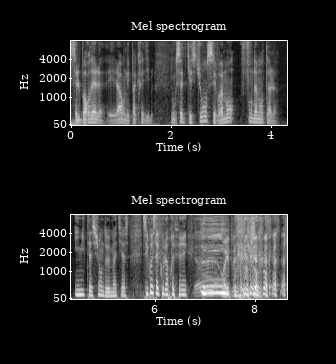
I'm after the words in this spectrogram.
c'est le bordel. Et là, on n'est pas crédible. Donc cette question, c'est vraiment fondamental. Imitation de Mathias. C'est quoi sa couleur préférée? Oui, peut-être.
